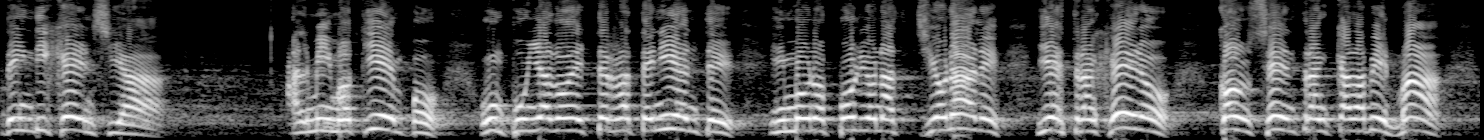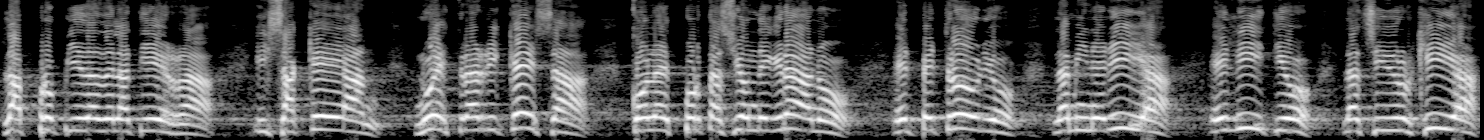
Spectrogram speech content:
de indigencia. Al mismo tiempo, un puñado de terratenientes y monopolios nacionales y extranjeros concentran cada vez más la propiedad de la tierra y saquean nuestra riqueza con la exportación de grano, el petróleo, la minería, el litio, la cirugía,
